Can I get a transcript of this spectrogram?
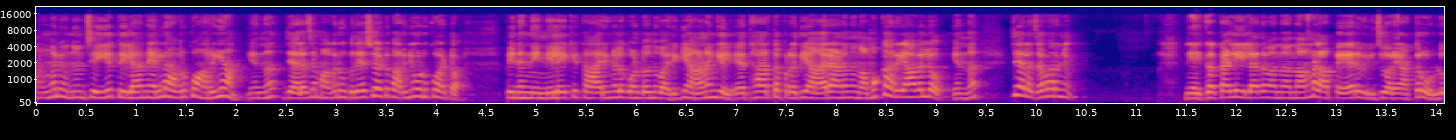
അങ്ങനെയൊന്നും ചെയ്യത്തില്ല എന്ന് എല്ലാവർക്കും അറിയാം എന്ന് ജലജ മകൻ ഉപദേശമായിട്ട് പറഞ്ഞു കൊടുക്കുക കേട്ടോ പിന്നെ നിന്നിലേക്ക് കാര്യങ്ങൾ കൊണ്ടുവന്ന് വരികയാണെങ്കിൽ യഥാർത്ഥ പ്രതി ആരാണെന്ന് നമുക്കറിയാമല്ലോ എന്ന് ജലജ പറഞ്ഞു. നിൽക്കക്കള്ളി ഇല്ലാതെ വന്ന നമ്മൾ ആ പേര് വിളിച്ചു പറയാം അത്രേ ഉള്ളൂ.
